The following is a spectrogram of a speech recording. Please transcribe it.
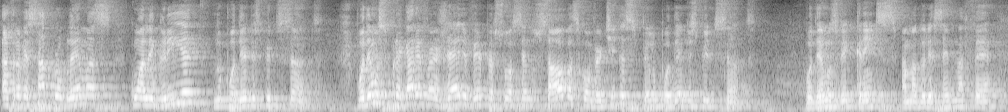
atravessar problemas com alegria no poder do Espírito Santo. Podemos pregar o Evangelho ver pessoas sendo salvas, convertidas pelo poder do Espírito Santo. Podemos ver crentes amadurecendo na fé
